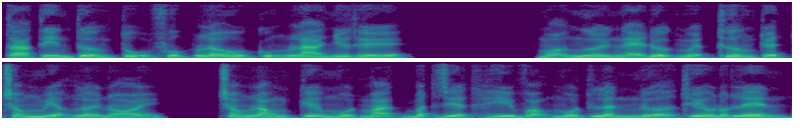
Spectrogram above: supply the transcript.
ta tin tưởng tụ phúc lâu cũng là như thế. Mọi người nghe được Nguyệt Thương Tuyết trong miệng lời nói, trong lòng kia một mặt bất diệt hy vọng một lần nữa thiêu đốt lên.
